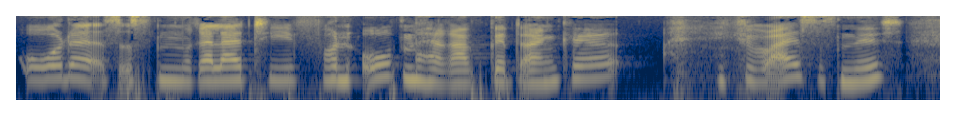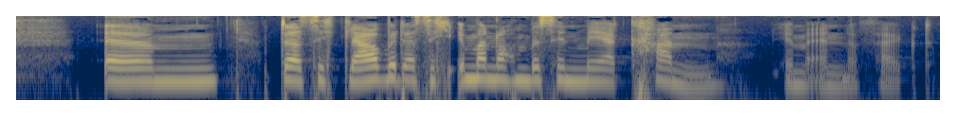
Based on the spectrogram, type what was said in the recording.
oder es ist ein relativ von oben herab Gedanke. Ich weiß es nicht. Ähm, dass ich glaube, dass ich immer noch ein bisschen mehr kann im Endeffekt.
